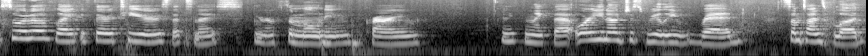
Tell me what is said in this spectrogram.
sort of like if there are tears, that's nice. You know, some moaning, crying, anything like that, or you know, just really red. Sometimes blood.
